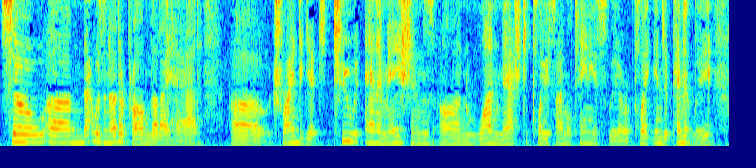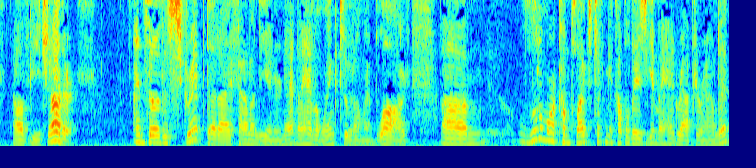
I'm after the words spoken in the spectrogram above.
So um, that was another problem that I had. Uh, trying to get two animations on one mesh to play simultaneously or play independently of each other. And so the script that I found on the internet, and I have a link to it on my blog, um, a little more complex. Took me a couple days to get my head wrapped around it,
